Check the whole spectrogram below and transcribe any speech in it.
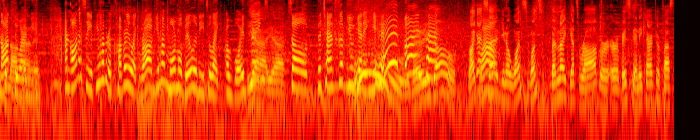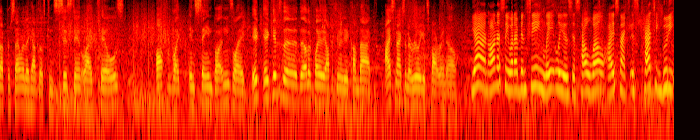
not, not do, I mean. And honestly, if you have a recovery like Rob, you have more mobility to like avoid things. Yeah, yeah. So the chances of you getting hit Ooh, by There you that go. Like I said, you know, once once Meta Knight gets Rob or, or basically any character past that percent where they have those consistent like kills off of like insane buttons, like it, it gives the, the other player the opportunity to come back. Ice Snack's in a really good spot right now. Yeah, and honestly, what I've been seeing lately is just how well Isnacks is catching Booty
